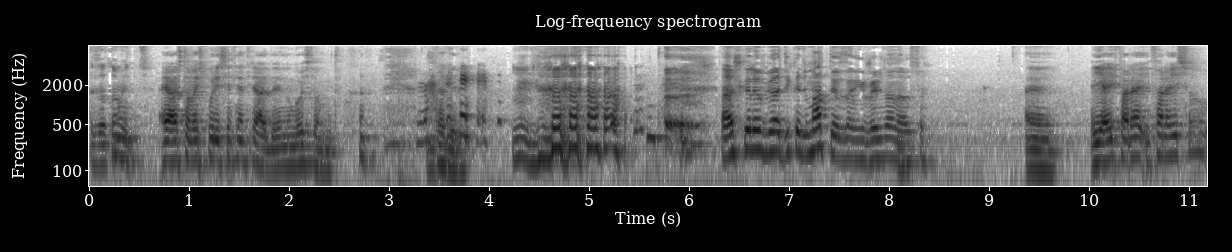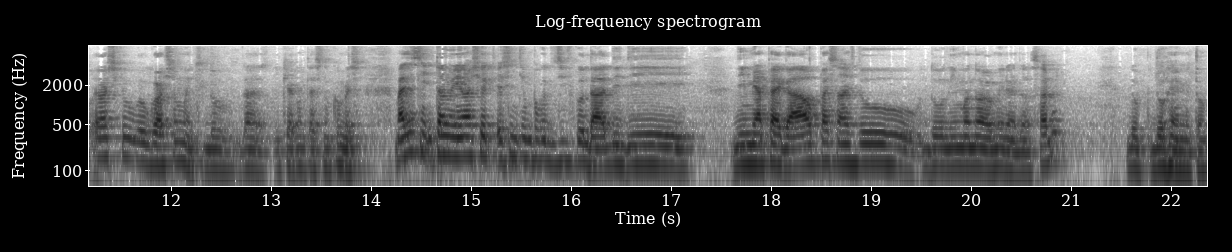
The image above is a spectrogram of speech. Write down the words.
Exatamente. Eu acho que talvez por isso ele tenha tirado, ele não gostou muito. Brincadeira. Acho que ele ouviu a dica de Matheus em vez da nossa. É. E aí, fora, e fora isso, eu acho que eu, eu gosto muito do, da- do que acontece no começo. Mas assim, também eu acho que eu, eu senti um pouco de dificuldade de, de me apegar ao personagem do, do Lin-Manuel Miranda, sabe? Do, do Hamilton.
